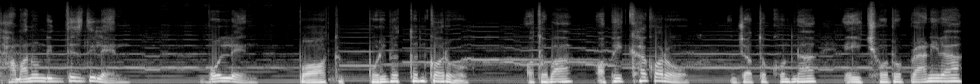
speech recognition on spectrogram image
থামানোর নির্দেশ দিলেন। বললেন, পথ পরিবর্তন করো অথবা অপেক্ষা করো যতক্ষণ না এই ছোট প্রাণীরা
